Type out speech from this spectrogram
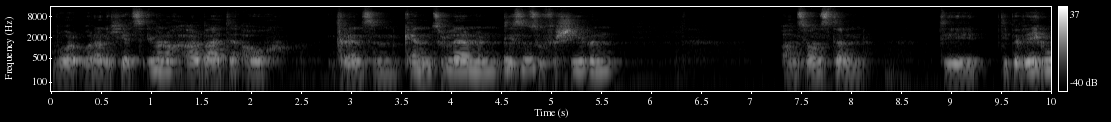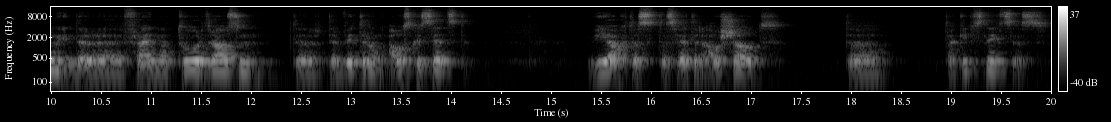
wo- woran ich jetzt immer noch arbeite, auch Grenzen kennenzulernen, diese zu verschieben. Ansonsten die, die Bewegung in der äh, freien Natur draußen, der, der Witterung ausgesetzt, wie auch das, das Wetter ausschaut, da, da gibt es nichts. Es,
